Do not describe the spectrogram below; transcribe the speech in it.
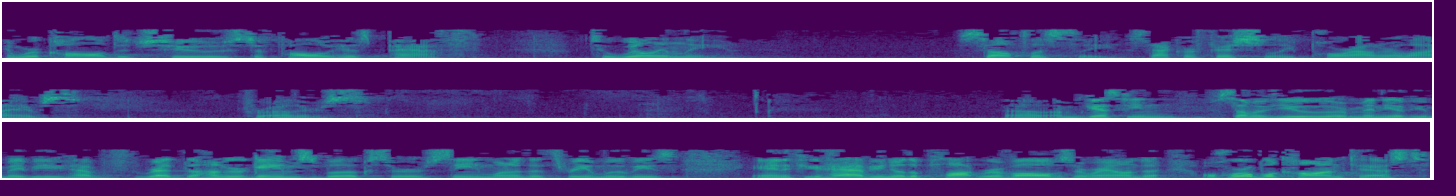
And we're called to choose to follow his path, to willingly, selflessly, sacrificially pour out our lives for others. Uh, I'm guessing some of you, or many of you, maybe have read the Hunger Games books or seen one of the three movies. And if you have, you know the plot revolves around a, a horrible contest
